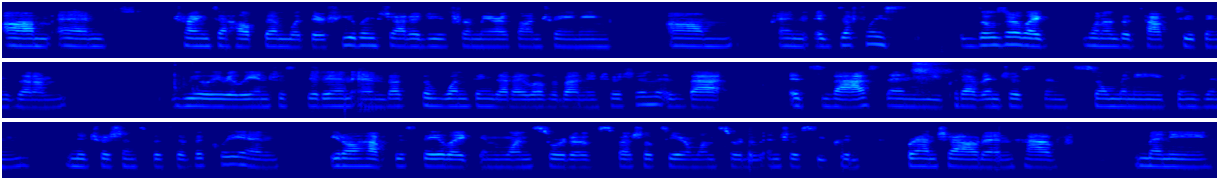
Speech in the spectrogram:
um, and trying to help them with their fueling strategies for marathon training. Um, and it definitely those are like one of the top two things that I'm really really interested in and that's the one thing that I love about nutrition is that it's vast and you could have interest in so many things in nutrition specifically and you don't have to stay like in one sort of specialty or one sort of interest. You could branch out and have many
